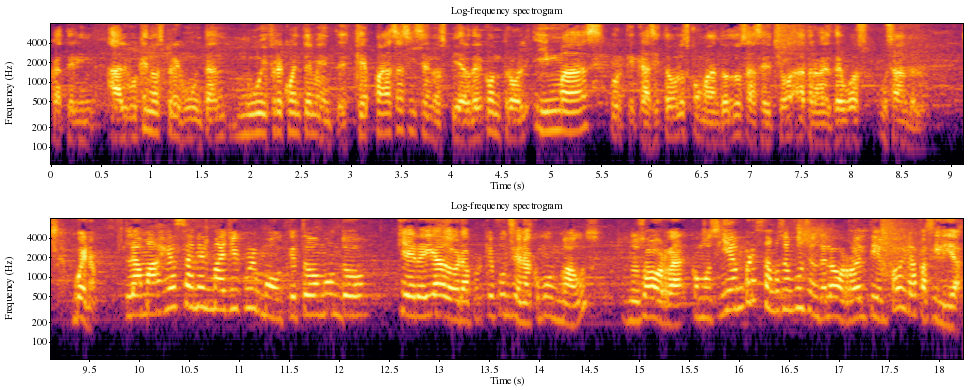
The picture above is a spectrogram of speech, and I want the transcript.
Catherine, algo que nos preguntan muy frecuentemente, ¿qué pasa si se nos pierde el control? Y más porque casi todos los comandos los has hecho a través de voz usándolo. Bueno, la magia está en el Magic Remote que todo mundo quiere y adora porque funciona como un mouse. Nos ahorra, como siempre, estamos en función del ahorro del tiempo y la facilidad.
